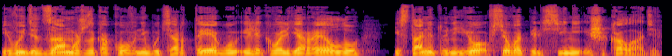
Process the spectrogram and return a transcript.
и выйдет замуж за какого-нибудь Артегу или Квальяреллу, и станет у нее все в апельсине и шоколаде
